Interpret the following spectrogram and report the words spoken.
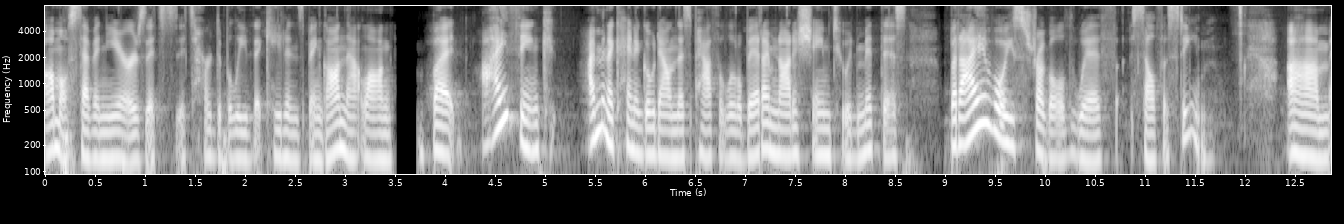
almost seven years. It's, it's hard to believe that Caden's been gone that long. But I think I'm going to kind of go down this path a little bit. I'm not ashamed to admit this, but I have always struggled with self esteem. Um,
